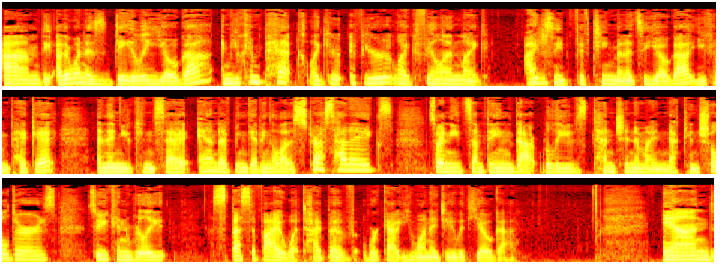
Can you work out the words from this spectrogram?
Um, the other one is daily yoga, and you can pick like you're if you're like feeling like I just need 15 minutes of yoga, you can pick it and then you can say, and I've been getting a lot of stress headaches. So I need something that relieves tension in my neck and shoulders. So you can really specify what type of workout you want to do with yoga. And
